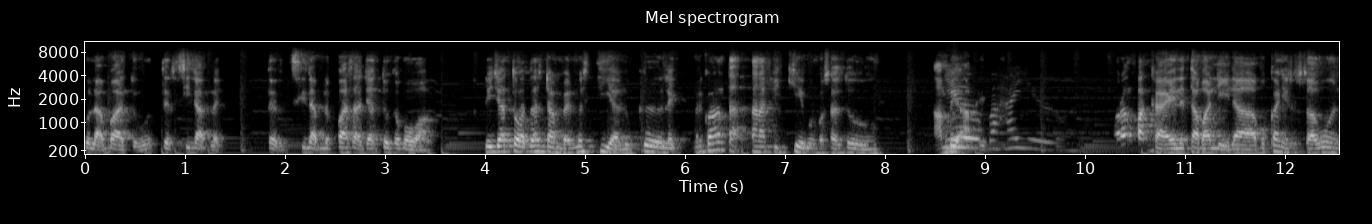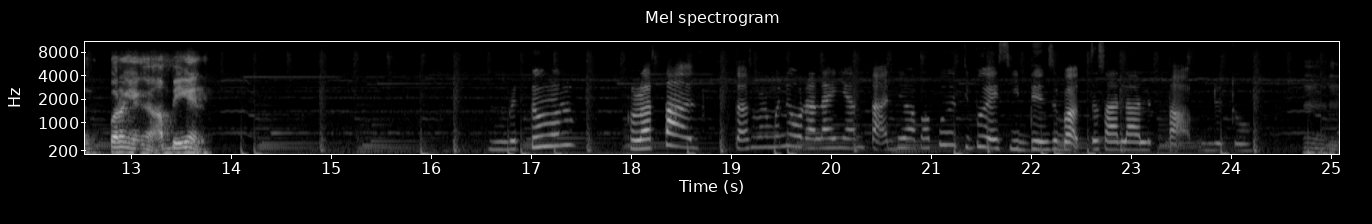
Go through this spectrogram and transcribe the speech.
pula bar tu tersilap like tersilap lepas lah jatuh ke bawah. Dia jatuh atas dumbbell mesti lah luka. Like mereka orang tak, tak nak fikir pun pasal tu. Ambil, Ya, ambil. bahaya. Orang pakai letak balik lah. Bukannya susah pun. Korang yang ambil kan. Hmm, Betul. Kalau tak tak semena-mena orang lain yang tak ada apa-apa tiba accident sebab tersalah letak benda tu. Hmm.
